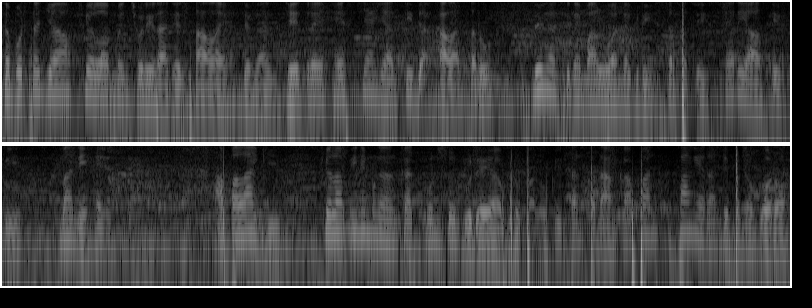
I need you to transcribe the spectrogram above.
Sebut saja film Mencuri Raden Saleh dengan genre khasnya yang tidak kalah seru dengan sinema luar negeri seperti serial TV Money Heist. Apalagi, film ini mengangkat unsur budaya berupa lukisan penangkapan Pangeran Diponegoro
